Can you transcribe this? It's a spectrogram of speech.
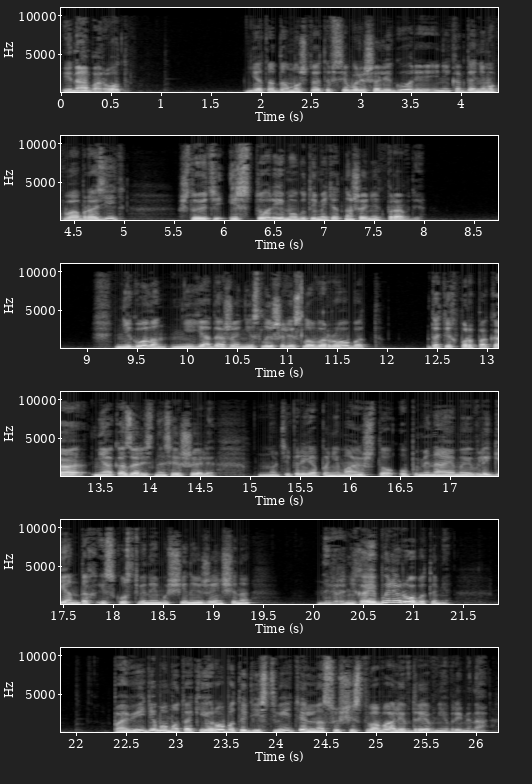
и наоборот. Я-то думал, что это всего лишь аллегория, и никогда не мог вообразить, что эти истории могут иметь отношение к правде. Ни Голан, ни я даже не слышали слова «робот» до тех пор, пока не оказались на Сейшеле, но теперь я понимаю, что упоминаемые в легендах искусственные мужчина и женщина наверняка и были роботами. По-видимому, такие роботы действительно существовали в древние времена —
